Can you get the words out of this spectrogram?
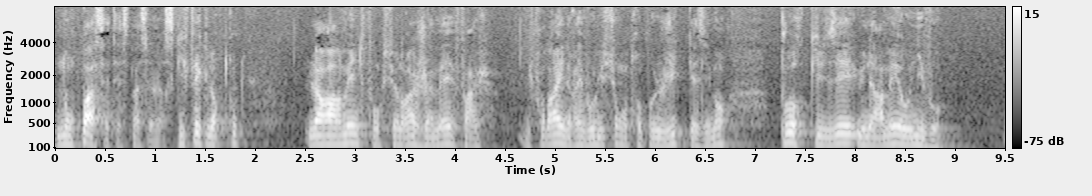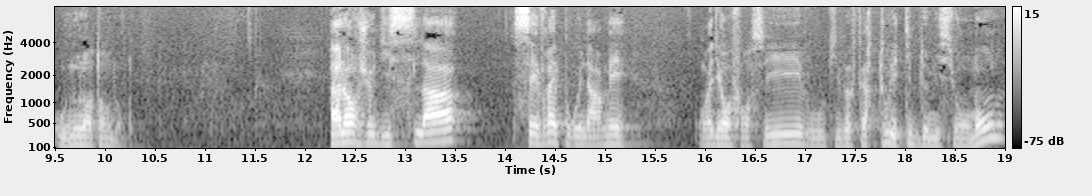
n'ont pas cet espace-là. Ce qui fait que leur armée ne fonctionnera jamais. Enfin, il faudra une révolution anthropologique quasiment pour qu'ils aient une armée au niveau où nous l'entendons. Alors je dis cela, c'est vrai pour une armée, on va dire offensive, ou qui veut faire tous les types de missions au monde.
